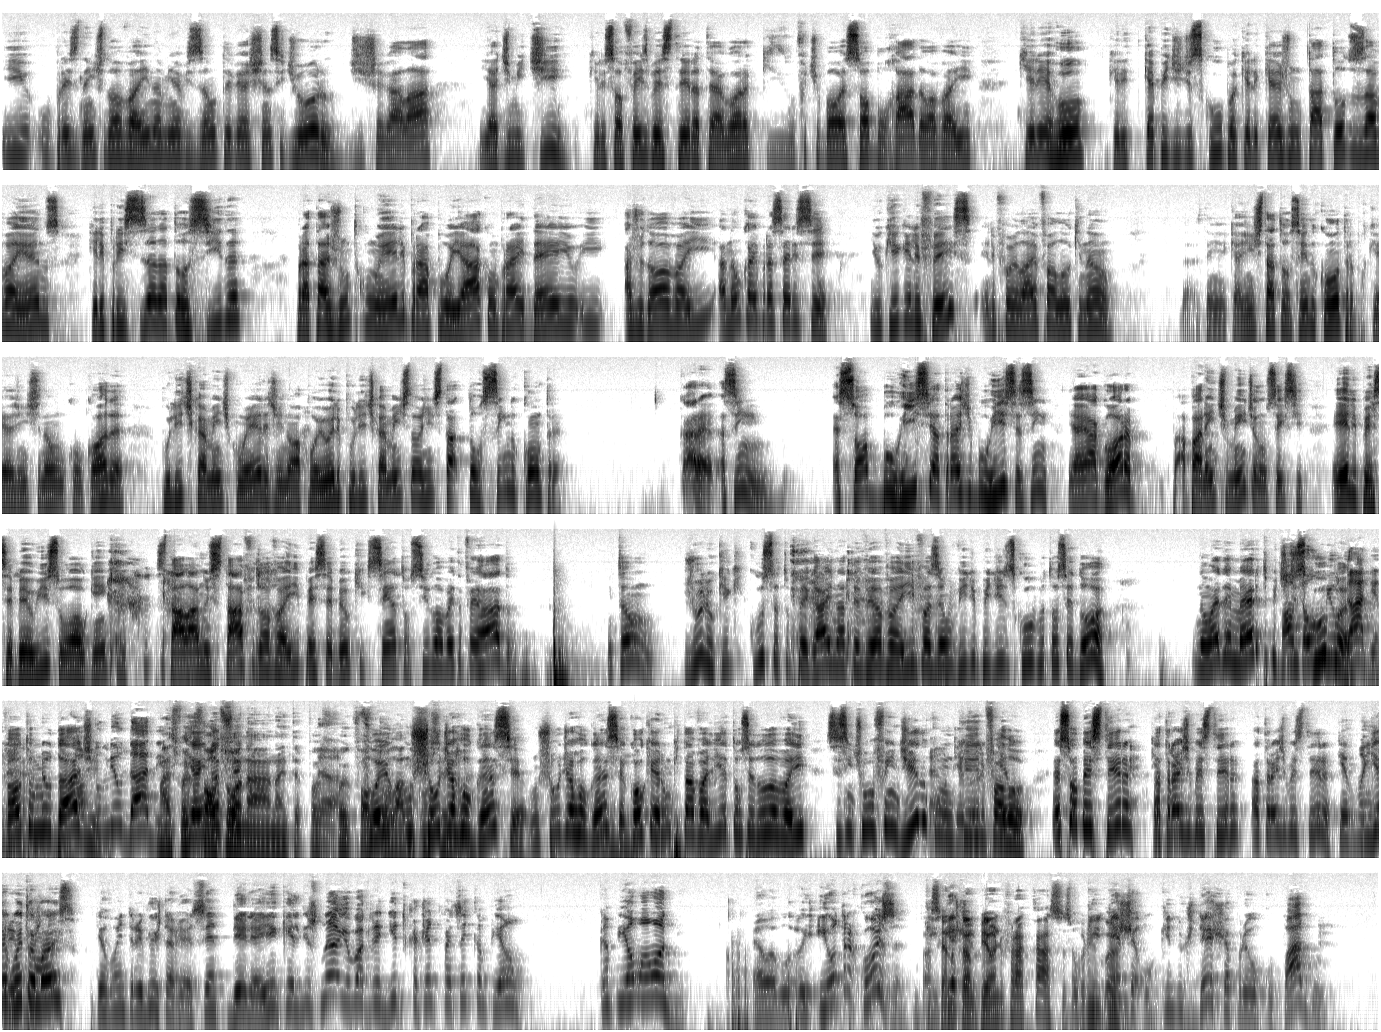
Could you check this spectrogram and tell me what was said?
E o presidente do Havaí, na minha visão, teve a chance de ouro de chegar lá e admitir que ele só fez besteira até agora, que o futebol é só burrada o Havaí, que ele errou, que ele quer pedir desculpa, que ele quer juntar todos os havaianos, que ele precisa da torcida pra estar junto com ele, pra apoiar, comprar ideia e, e ajudar o Havaí a não cair pra Série C. E o que, que ele fez? Ele foi lá e falou que não, que a gente tá torcendo contra, porque a gente não concorda politicamente com ele, a gente não apoiou ele politicamente, então a gente está torcendo contra. Cara, assim, é só burrice atrás de burrice, assim. E aí agora, aparentemente, eu não sei se ele percebeu isso ou alguém que está lá no staff do Havaí percebeu que sem a torcida o Havaí tá ferrado. Então, Júlio, o que, que custa tu pegar e na TV Havaí fazer um vídeo e pedir desculpa pro torcedor? Não é demérito pedir Falta desculpa. humildade, né? Falta humildade. Falta humildade. Mas foi o que ainda faltou fi- na, na inter- foi, É. foi o que faltou Foi lá no um show de conselho, né? arrogância. Um show de arrogância. Qualquer um que tava ali, é torcedor do Havaí, se sentiu ofendido É, com o que ele teve- falou. É só besteira, teve atrás uma- de besteira, atrás de besteira. Ninguém aguenta mais. Teve uma entrevista recente dele aí que ele disse: Não, eu acredito que a gente vai ser campeão. Campeão aonde? É, e outra coisa. Tá que sendo deixa- campeão de fracassos, o por que enquanto. deixa- o que nos deixa preocupado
